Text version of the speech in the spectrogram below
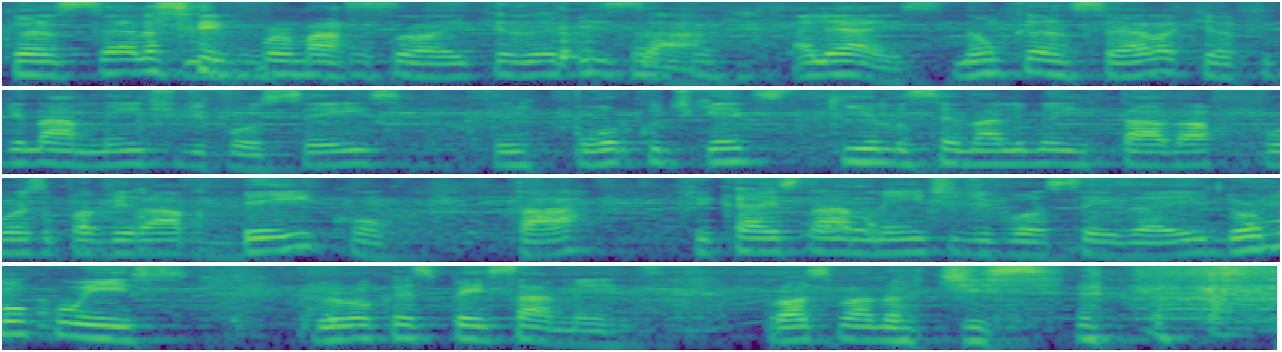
Cancela essa informação aí que é bizarro. Aliás, não cancela, que fique na mente de vocês um porco de 500 quilos sendo alimentado à força pra virar bacon, tá? Fica isso na mente de vocês aí. Durmam com isso. Durmam com esse pensamento. Próxima notícia.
